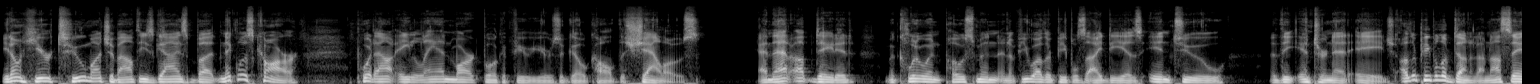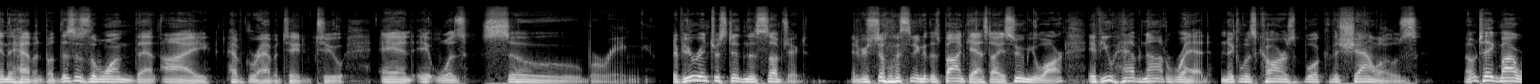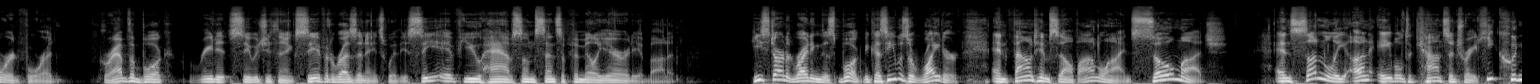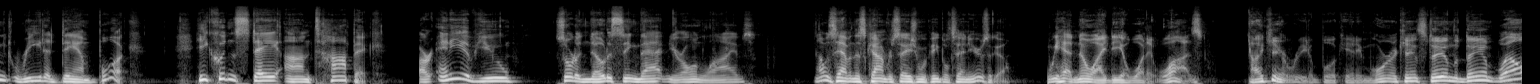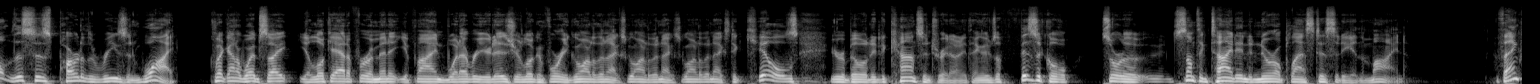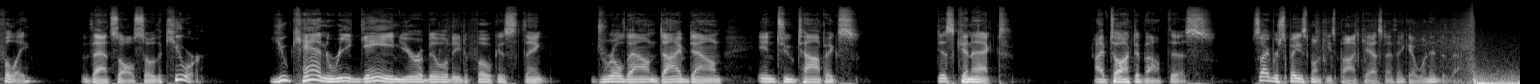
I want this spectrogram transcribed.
You don't hear too much about these guys, but Nicholas Carr put out a landmark book a few years ago called The Shallows. And that updated McLuhan, Postman, and a few other people's ideas into the internet age. Other people have done it. I'm not saying they haven't, but this is the one that I have gravitated to, and it was sobering. If you're interested in this subject, and if you're still listening to this podcast, I assume you are, if you have not read Nicholas Carr's book, The Shallows, don't take my word for it. Grab the book, read it, see what you think, see if it resonates with you, see if you have some sense of familiarity about it. He started writing this book because he was a writer and found himself online so much and suddenly unable to concentrate. He couldn't read a damn book. He couldn't stay on topic. Are any of you sort of noticing that in your own lives? I was having this conversation with people 10 years ago. We had no idea what it was. I can't read a book anymore. I can't stay on the damn. Well, this is part of the reason why click on a website, you look at it for a minute, you find whatever it is you're looking for, you go on to the next, go on to the next, go on to the next. It kills your ability to concentrate on anything. There's a physical sort of something tied into neuroplasticity in the mind. Thankfully, that's also the cure. You can regain your ability to focus, think, drill down, dive down into topics, disconnect. I've talked about this. Cyberspace Monkeys podcast, I think I went into that.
